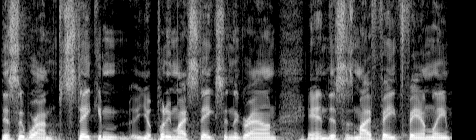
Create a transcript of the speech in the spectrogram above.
This is where I'm staking, you know, putting my stakes in the ground, and this is my faith family.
